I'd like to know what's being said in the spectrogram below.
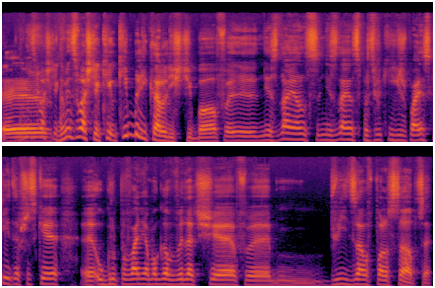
No więc właśnie, no więc właśnie kim, kim, byli karliści, bo nie, znając, nie znając specyfiki hiszpańskiej, te wszystkie e, ugrupowania mogą wydać się w, widzom w Polsce obce.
